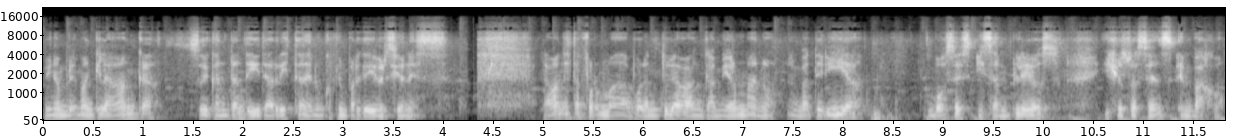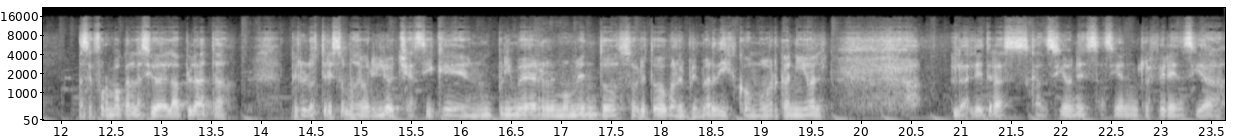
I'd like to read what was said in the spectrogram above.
Mi nombre es Manque La Banca, soy cantante y guitarrista de Nunca fui a un parque de diversiones. La banda está formada por Antula Banca, mi hermano, en batería, voces y sampleos, y Joshua Sens en bajo. Se formó acá en la ciudad de La Plata, pero los tres somos de Bariloche, así que en un primer momento, sobre todo con el primer disco, Mover Caníbal, las letras, canciones hacían referencia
